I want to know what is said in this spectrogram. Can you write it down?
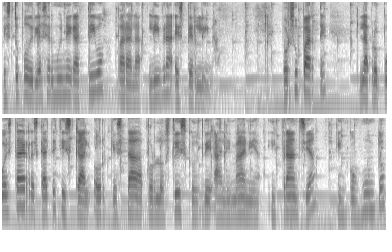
Esto podría ser muy negativo para la libra esterlina. Por su parte, la propuesta de rescate fiscal orquestada por los fiscos de Alemania y Francia en conjunto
